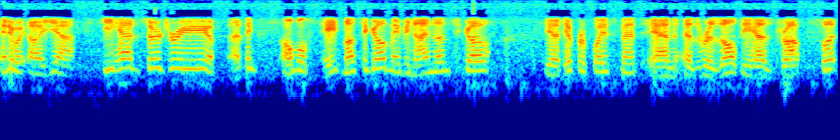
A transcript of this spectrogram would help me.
Anyway, uh, yeah, he had surgery, uh, I think almost eight months ago, maybe nine months ago. He had hip replacement, and as a result, he has dropped foot.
